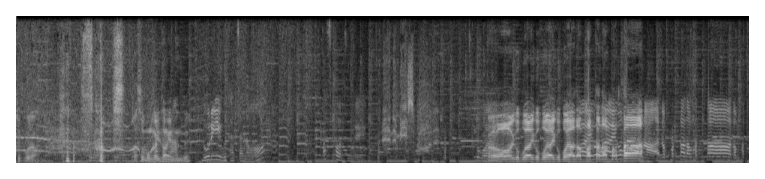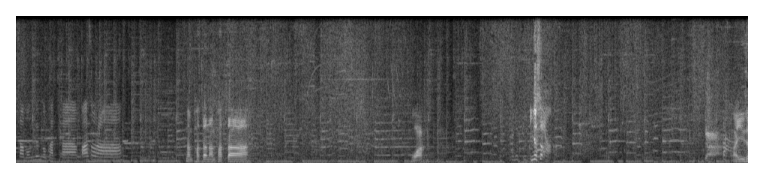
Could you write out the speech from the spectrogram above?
저 뭐야 벌써 뭔가 이상했는데 놀이기구 탔잖아. 어? 빠스 것 같은데. 이거 뭐야? 어 이거 뭐야 이거 뭐야 이거 뭐야 난 이거 봤다 난 뭐야, 이거 봤다 뭐야? 나 봤다 나 봤다 나 봤다 먹는 거 봤다 빠져라. 난 봤다 난 봤다 와 다리 녀석! 삐끗해요. 아이스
